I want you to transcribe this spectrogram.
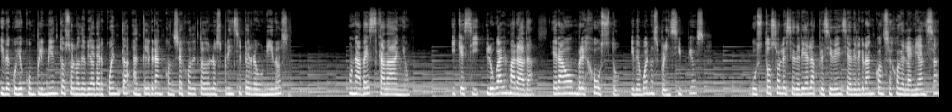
y de cuyo cumplimiento solo debía dar cuenta ante el gran consejo de todos los príncipes reunidos, una vez cada año, y que si Lugal Marada era hombre justo y de buenos principios, gustoso le cedería la presidencia del Gran Consejo de la Alianza,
